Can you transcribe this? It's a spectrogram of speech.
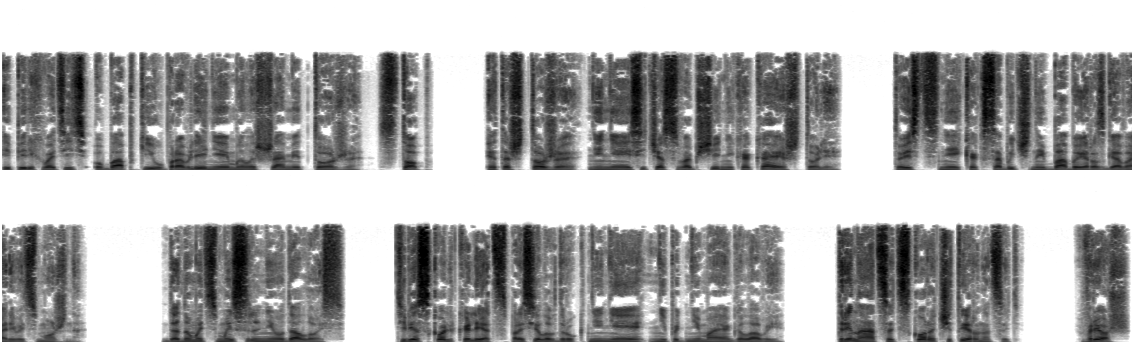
и перехватить у бабки управление малышами тоже. Стоп! Это что же, Нинея сейчас вообще никакая, что ли? То есть с ней как с обычной бабой разговаривать можно? Додумать мысль не удалось. «Тебе сколько лет?» — спросила вдруг Нинея, не поднимая головы. «Тринадцать, скоро четырнадцать». «Врешь?»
